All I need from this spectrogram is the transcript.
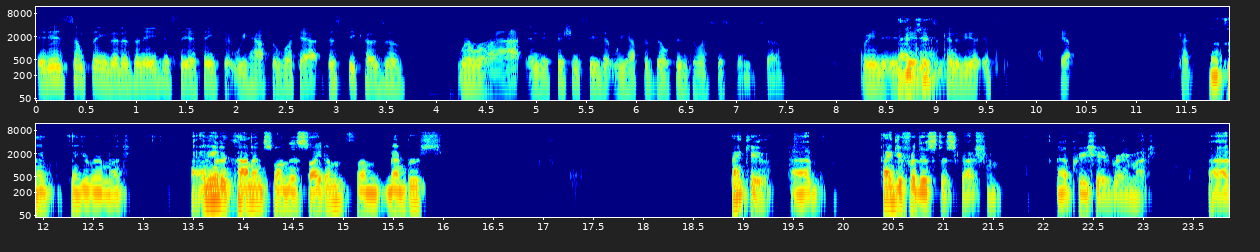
it is something that as an agency, I think that we have to look at just because of where we're at and the efficiency that we have to build into our system. So, I mean, it, it is going to be, a- it's, Yeah, thank, thank you very much. Any other comments on this item from members? Thank you. Uh, Thank you for this discussion. I appreciate it very much. Uh,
